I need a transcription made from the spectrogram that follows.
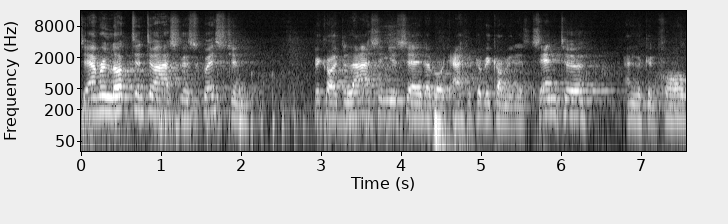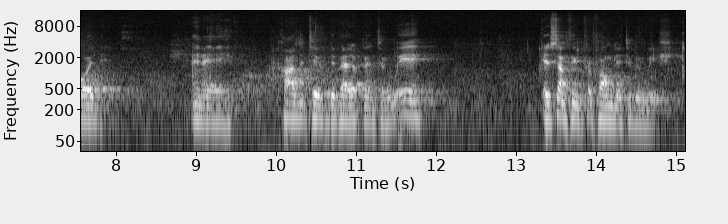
See, I'm reluctant to ask this question because the last thing you said about Africa becoming a center and looking forward in a positive developmental way is something profoundly to be wished.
